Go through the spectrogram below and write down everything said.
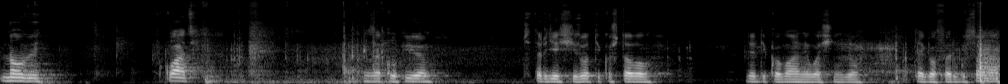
nowy wkład. Zakupiłem 40 zł kosztował. Dedykowany właśnie do tego Fergusona.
